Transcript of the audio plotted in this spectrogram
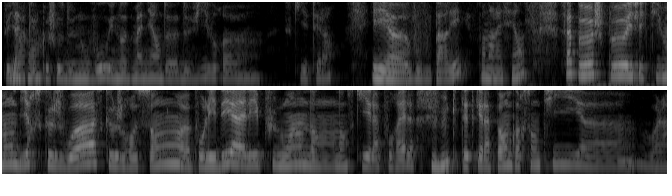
Il peut y avoir quelque chose de nouveau, une autre manière de, vivre ce qui était là. Et euh, vous vous parlez pendant la séance? Ça peut, je peux effectivement dire ce que je vois, ce que je ressens, euh, pour l'aider à aller plus loin dans, dans, ce qui est là pour elle, mhm. et peut-être qu'elle n'a pas encore senti, euh, voilà,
